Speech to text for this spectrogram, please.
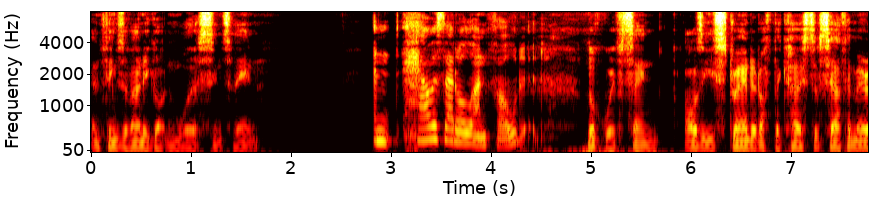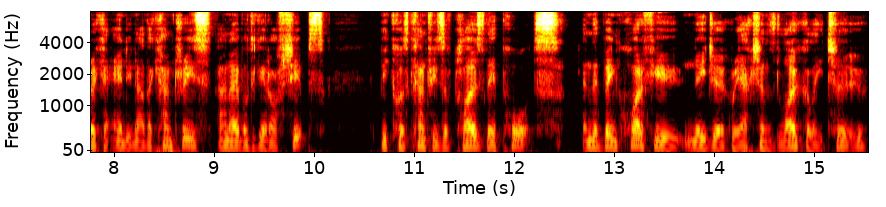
and things have only gotten worse since then. And how has that all unfolded? Look, we've seen Aussies stranded off the coast of South America and in other countries, unable to get off ships because countries have closed their ports. And there have been quite a few knee jerk reactions locally too,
